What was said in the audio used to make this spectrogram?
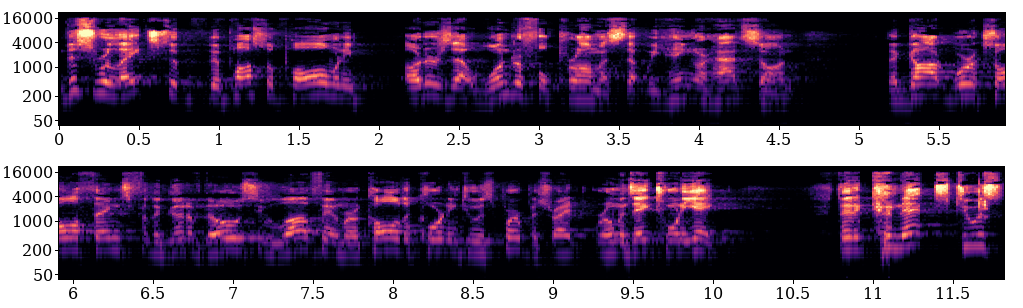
This relates to the Apostle Paul when he utters that wonderful promise that we hang our hats on that God works all things for the good of those who love him or called according to his purpose, right? Romans 8 28. That it connects to his,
